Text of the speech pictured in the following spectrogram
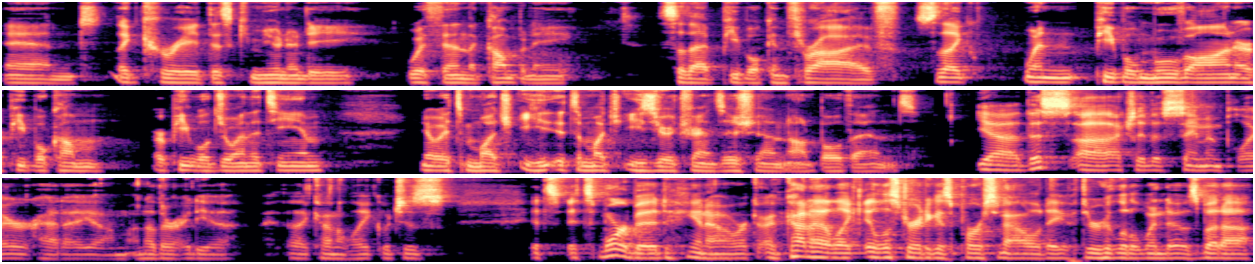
and like create this community within the company so that people can thrive. So like when people move on or people come or people join the team you know it's much e- it's a much easier transition on both ends. Yeah this uh, actually this same employer had a um, another idea i kind of like which is it's it's morbid, you know. I'm kind of like illustrating his personality through little windows, but uh,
